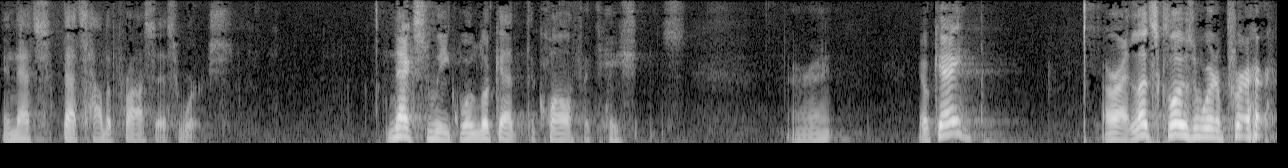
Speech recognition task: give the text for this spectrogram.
And that's, that's how the process works. Next week, we'll look at the qualifications. All right? Okay? All right, let's close a word of prayer,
